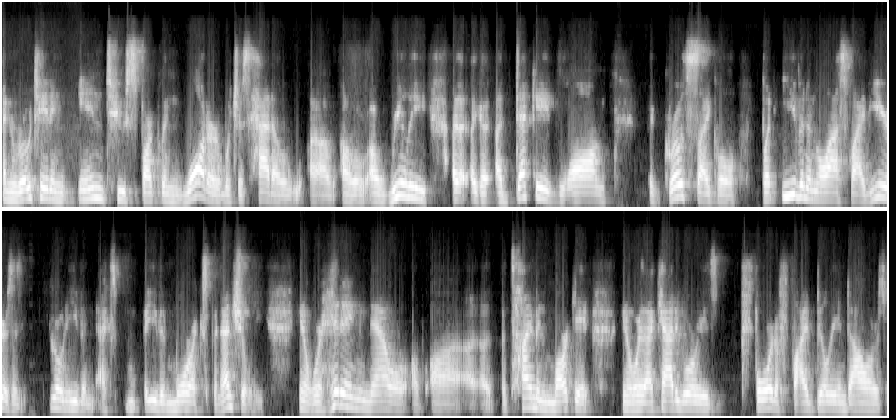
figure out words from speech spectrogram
and rotating into sparkling water, which has had a a, a, really a, like a, a decade long growth cycle, but even in the last five years has grown even ex, even more exponentially. You know, we're hitting now a, uh, a, a time in market, you know, where that category is four to five billion dollars,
